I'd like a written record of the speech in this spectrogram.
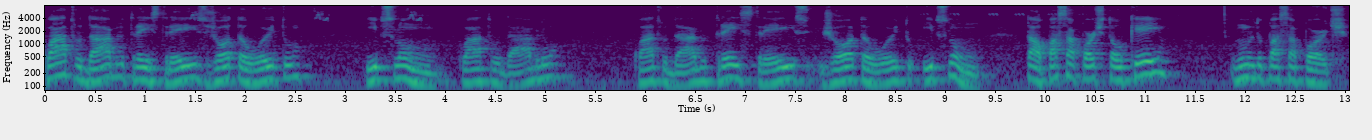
4W33J8Y1. 4W 4W33J8Y1. Tá, o passaporte tá ok. Número do passaporte.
